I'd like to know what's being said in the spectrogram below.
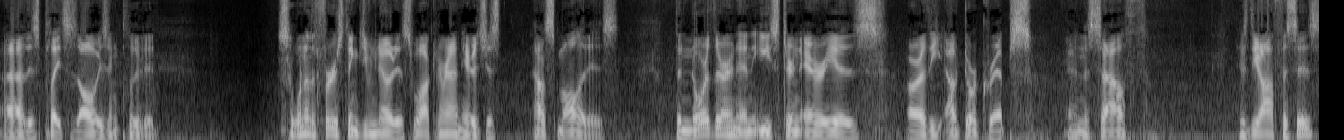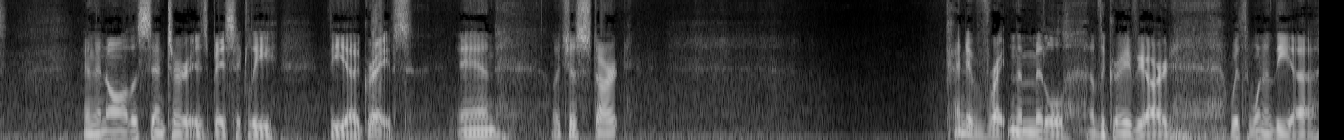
uh, this place is always included. So, one of the first things you've noticed walking around here is just how small it is. The northern and eastern areas are the outdoor crypts, and the south is the offices, and then all the center is basically the uh, graves. And let's just start kind of right in the middle of the graveyard with one of the uh,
